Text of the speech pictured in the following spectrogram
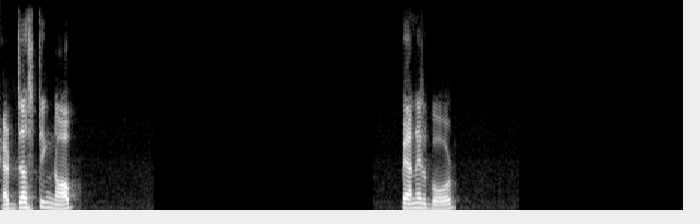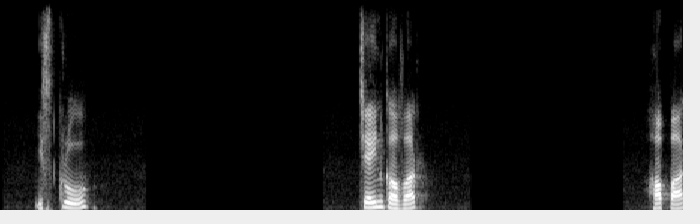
Adjusting knob panel board screw chain cover hopper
